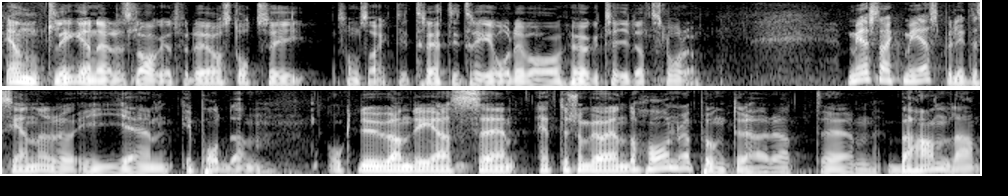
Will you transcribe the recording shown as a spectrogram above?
Äntligen är det slaget, för det har stått sig som sagt i 33 år. Det var hög tid att slå det. Mer snack med Jesper lite senare då, i, eh, i podden. Och du Andreas, eh, eftersom vi ändå har några punkter här att eh, behandla,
